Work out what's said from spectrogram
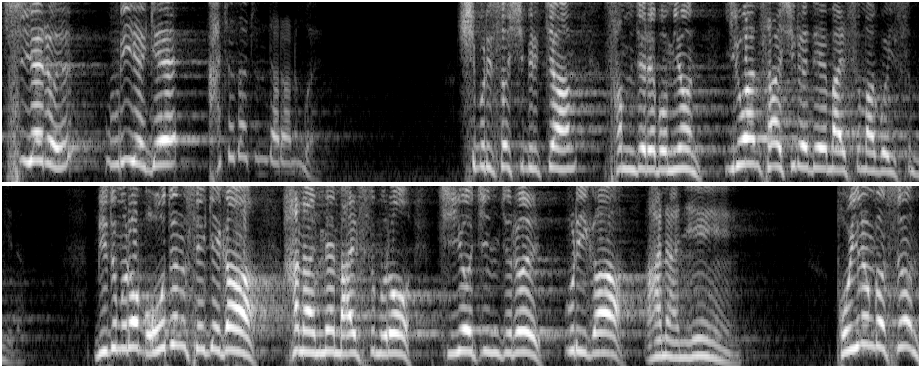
지혜를 우리에게 가져다 준다라는 거예요. 시브리서 11장 3절에 보면 이러한 사실에 대해 말씀하고 있습니다. 믿음으로 모든 세계가 하나님의 말씀으로 지어진 줄을 우리가 아나니 보이는 것은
